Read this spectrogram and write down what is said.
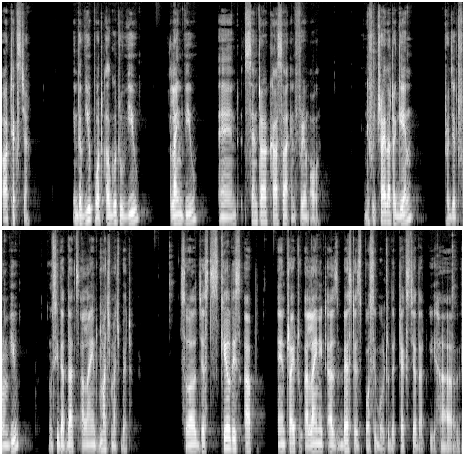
our texture, in the viewport, I'll go to View, Align View, and Center, Cursor, and Frame All. And if we try that again, project from view, we'll see that that's aligned much, much better. So I'll just scale this up and try to align it as best as possible to the texture that we have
